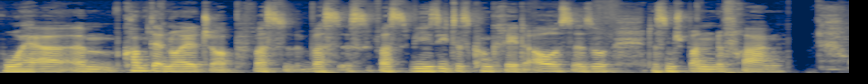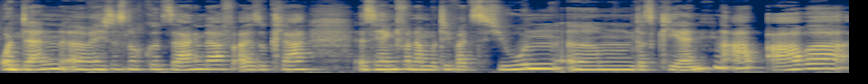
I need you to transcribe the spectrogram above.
Woher ähm, kommt der neue Job? Was, was ist, was, wie sieht es konkret aus? Also, das sind spannende Fragen. Und dann, äh, wenn ich das noch kurz sagen darf, also klar, es hängt von der Motivation ähm, des Klienten ab, aber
